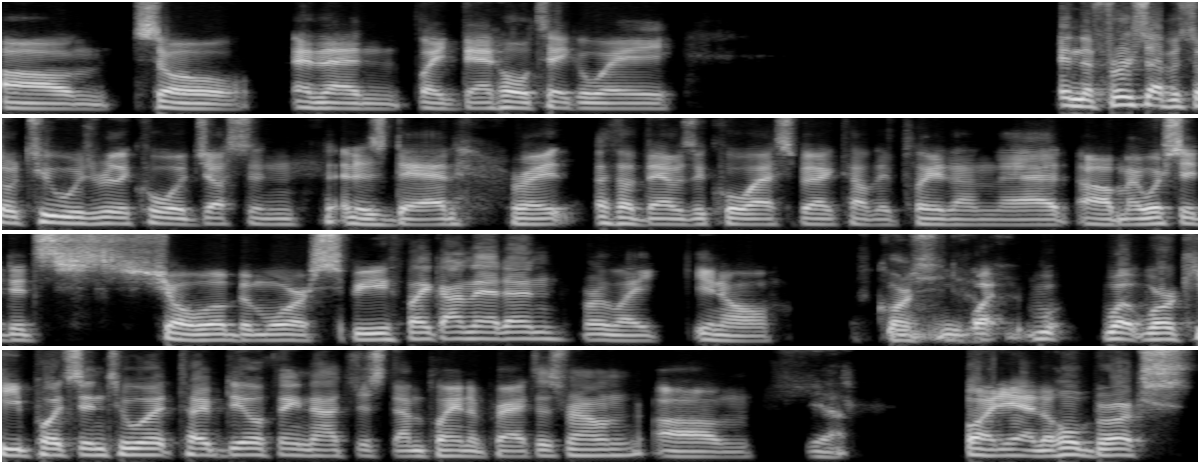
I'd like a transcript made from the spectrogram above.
Um, so and then like that whole takeaway in the first episode too was really cool with Justin and his dad, right? I thought that was a cool aspect how they played on that. Um, I wish they did show a little bit more Spieth like on that end, or like you know Of course what what work he puts into it type deal thing, not just them playing a practice round. Um, Yeah. But yeah, the whole Brooks,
